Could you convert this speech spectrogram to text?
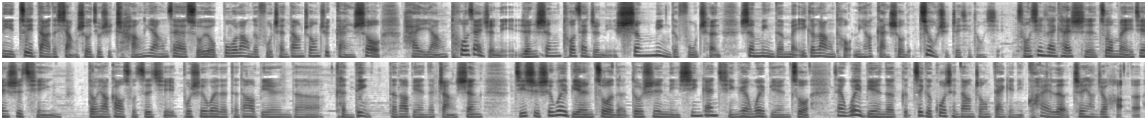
你最大的享受就是徜徉在所有波浪的浮沉当中，去感受海洋拖载着你，人生拖载着你，生命的浮沉，生命的每一个浪头，你要感受的就是这些东西。从现在开始做每一件事情，都要告诉自己，不是为了得到别人的肯定。得到别人的掌声，即使是为别人做的，都是你心甘情愿为别人做，在为别人的这个过程当中带给你快乐，这样就好了。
